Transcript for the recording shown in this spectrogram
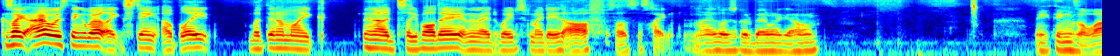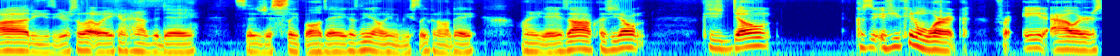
Cause like I always think about like staying up late, but then I'm like, then I'd sleep all day, and then I'd wait my days off. So it's just like, might as well just go to bed when I get home. Make things a lot easier, so that way you can have the day instead of just sleep all day. Because you don't need to be sleeping all day on your days off. Because you don't, because you don't, because if you can work for eight hours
